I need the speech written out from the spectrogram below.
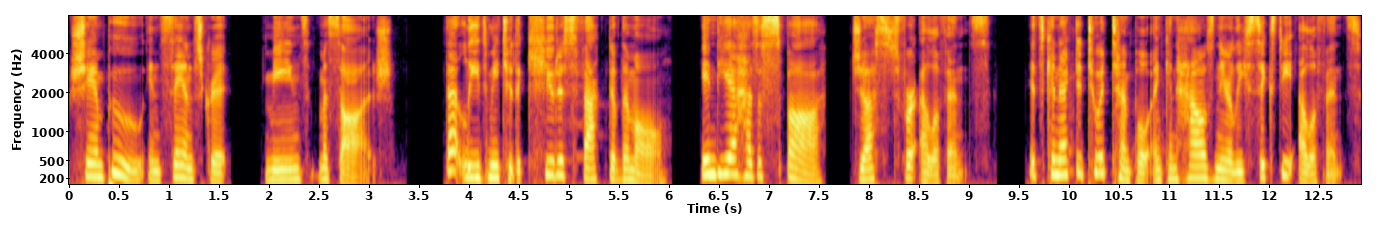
Shampoo in Sanskrit means massage. That leads me to the cutest fact of them all. India has a spa just for elephants. It's connected to a temple and can house nearly 60 elephants,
